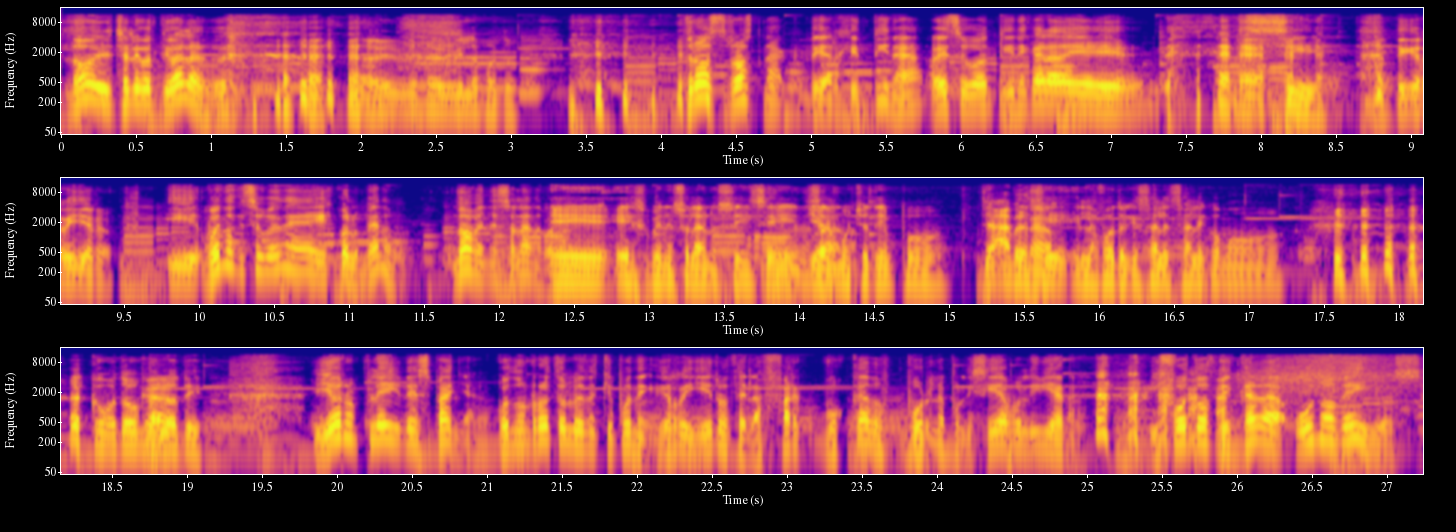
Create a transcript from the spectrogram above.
No, el chaleco antibala. A ver, déjame ver la foto. Dross Rosnak de Argentina. Ese weón tiene cara de, Sí, de guerrillero. Y bueno, que ese weón es colombiano. No, venezolano. perdón. eh, es venezolano, sí. Sí, eh, Lleva venezolano. mucho tiempo. Ya, pero Claro. sí, en la foto que sale, sale como. como todo un Claro. malote. Y Auron Play de España, con un rótulo en el que pone guerrilleros de la FARC buscados por la policía boliviana y fotos de cada uno de ellos.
